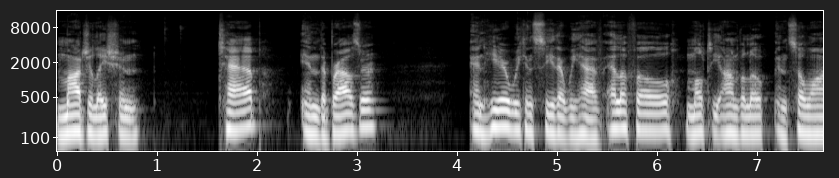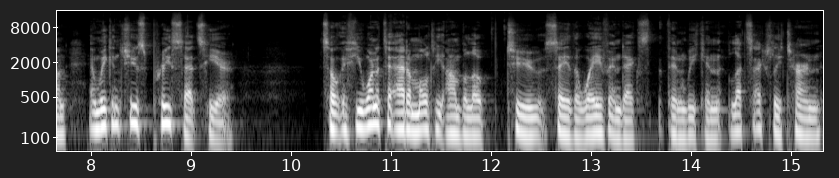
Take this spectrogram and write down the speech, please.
modulation tab in the browser. And here we can see that we have LFO, multi-envelope, and so on. And we can choose presets here. So if you wanted to add a multi-envelope to, say, the wave index, then we can, let's actually turn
